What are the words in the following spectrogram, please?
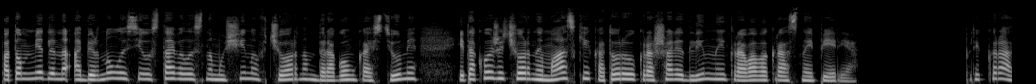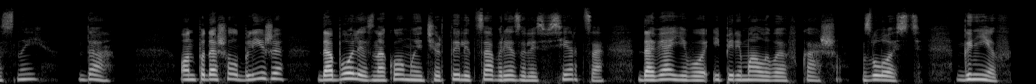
потом медленно обернулась и уставилась на мужчину в черном дорогом костюме и такой же черной маске, которую украшали длинные кроваво-красные перья. Прекрасный, да. Он подошел ближе, до боли знакомые черты лица врезались в сердце, давя его и перемалывая в кашу. Злость, гнев,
